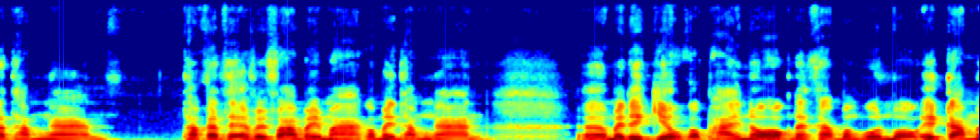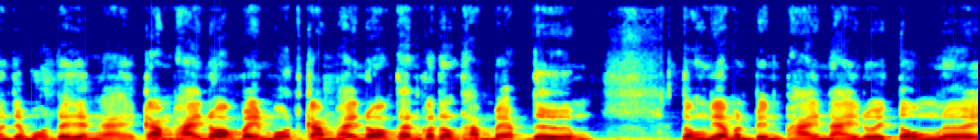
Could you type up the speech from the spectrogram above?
ก็ทำงาน ถ้ากระแสไฟฟ้าไม่มาก็ไม่ทำงาน ไม่ได้เกี่ยวกับภายนอกนะครับ บางคนบอกเอ๊ะกรรมมันจะหมดได้ยังไง กรรมภายนอกไม่หมด กรรมภายนอกท่านก็ต้องทำแบบเดิม ตรงเนี้ยมันเป็นภายในโดยตรงเลย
